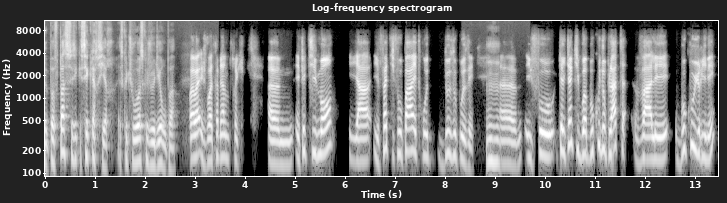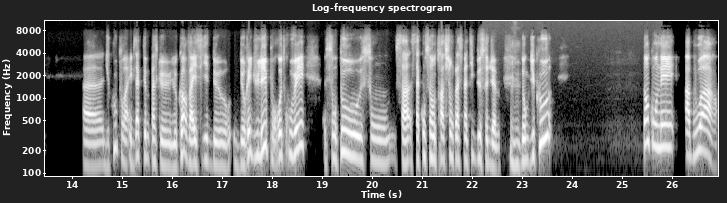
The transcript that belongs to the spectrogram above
ne peuvent pas s'éclaircir. Est-ce que tu vois ce que je veux dire ou pas? Ouais, ouais, je vois très bien le truc. Effectivement, il y a, en fait, il faut pas être aux deux opposés. Mmh euh, il faut quelqu'un qui boit beaucoup d'eau plate va aller beaucoup uriner. Euh, du coup, pour exactement parce que le corps va essayer de, de réguler pour retrouver son taux, son sa, sa concentration plasmatique de sodium. Mmh Donc, du coup, tant qu'on est à boire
